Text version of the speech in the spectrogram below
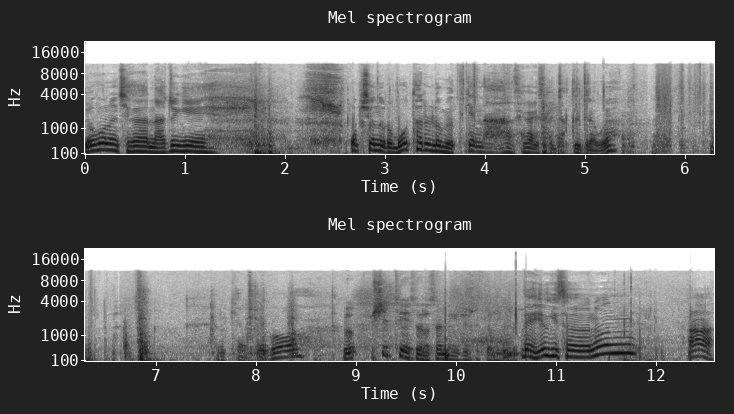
요거는 제가 나중에 옵션으로 모터를 넣으면 어떻겠나 하는 생각이 살짝 들더라고요. 이렇게 하면 되고. 그 시트에서는 설명해 게 없나요? 네, 여기서는, 아,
